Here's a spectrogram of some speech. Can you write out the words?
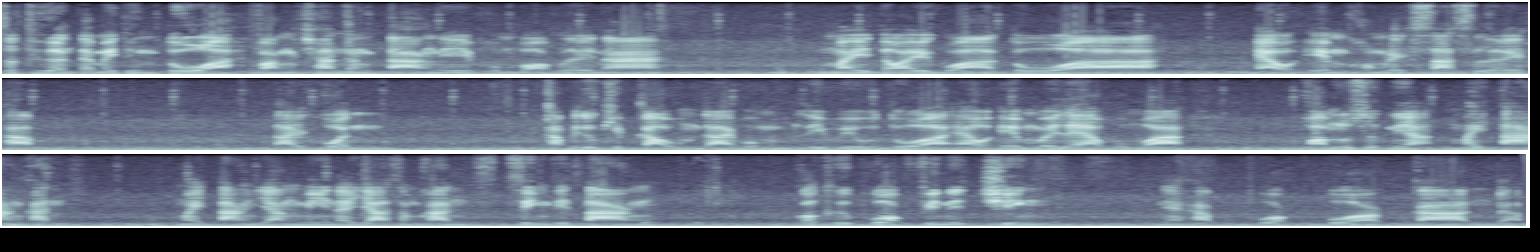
สะเทือนแต่ไม่ถึงตัวฟังก์ชันต่างๆ นี่ผมบอกเลยนะ ไม่ด้อยกว่าตัว LM ของ Lexus เลยครับ หลายคนกลับไปดูคลิปเก่าผมได้ผมรีวิวตัว LM ไว้แล้ว ผมว่าความรู้สึกเนี่ยไม่ต่างกัน ไม่ต่างอย่างมีนัยยะสำคัญ สิ่งที่ต่างก็คือพวก finishing เนี่ยครับ พวกพวกการแบบ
